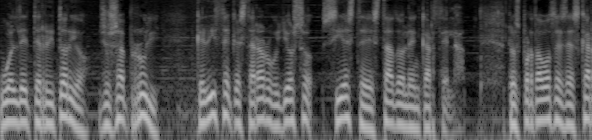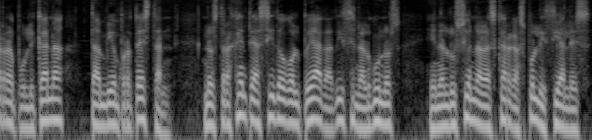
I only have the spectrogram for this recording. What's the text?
o el de territorio, Josep Rull, que dice que estará orgulloso si este Estado le encarcela. Los portavoces de Esquerra Republicana también protestan. Nuestra gente ha sido golpeada, dicen algunos, en alusión a las cargas policiales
